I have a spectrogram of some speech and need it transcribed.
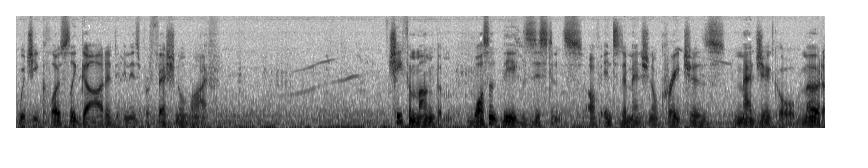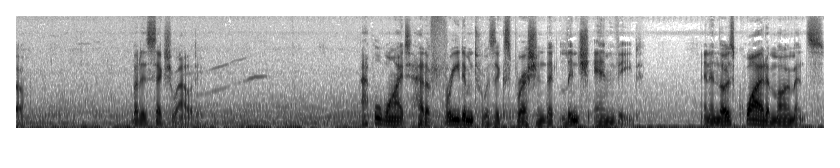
which he closely guarded in his professional life. Chief among them wasn't the existence of interdimensional creatures, magic, or murder, but his sexuality. Applewhite had a freedom to his expression that Lynch envied, and in those quieter moments,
